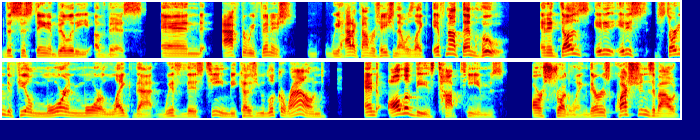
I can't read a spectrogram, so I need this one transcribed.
the sustainability of this, and after we finished, we had a conversation that was like, if not them, who? And it does it it is starting to feel more and more like that with this team because you look around and all of these top teams are struggling. There is questions about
